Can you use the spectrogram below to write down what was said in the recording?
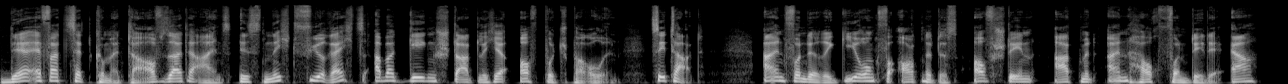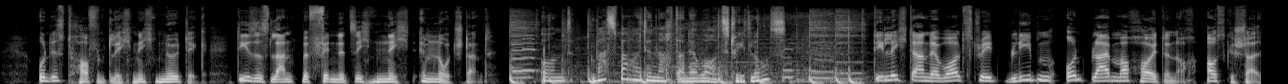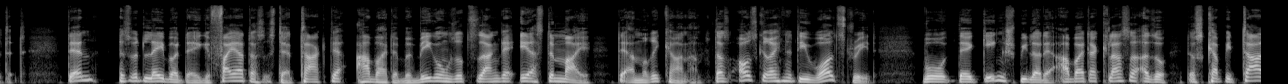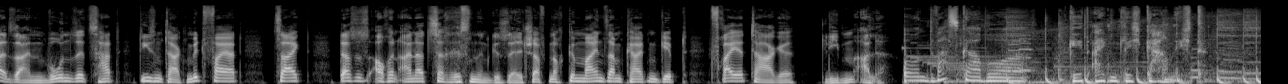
Der FAZ-Kommentar auf Seite 1 ist nicht für rechts, aber gegen staatliche Aufputschparolen. Zitat. Ein von der Regierung verordnetes Aufstehen atmet einen Hauch von DDR, und ist hoffentlich nicht nötig. Dieses Land befindet sich nicht im Notstand. Und was war heute Nacht an der Wall Street los? Die Lichter an der Wall Street blieben und bleiben auch heute noch ausgeschaltet. Denn es wird Labor Day gefeiert, das ist der Tag der Arbeiterbewegung, sozusagen der 1. Mai der Amerikaner. Dass ausgerechnet die Wall Street, wo der Gegenspieler der Arbeiterklasse, also das Kapital seinen Wohnsitz hat, diesen Tag mitfeiert, zeigt, dass es auch in einer zerrissenen Gesellschaft noch Gemeinsamkeiten gibt. Freie Tage lieben alle. Und was, Gabor, geht eigentlich gar nicht?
